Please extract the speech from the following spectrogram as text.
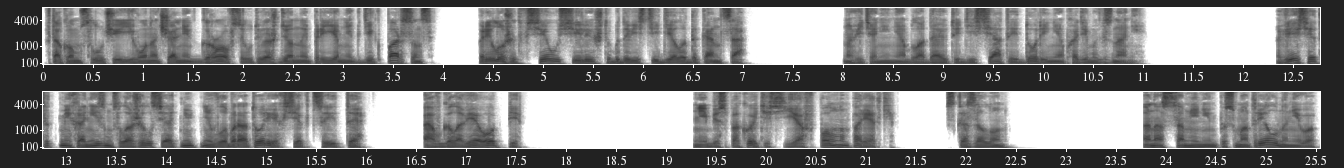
В таком случае его начальник Грофс и утвержденный преемник Дик Парсонс приложат все усилия, чтобы довести дело до конца. Но ведь они не обладают и десятой долей необходимых знаний. Весь этот механизм сложился отнюдь не в лабораториях секции Т, а в голове Оппи. «Не беспокойтесь, я в полном порядке», — сказал он. Она с сомнением посмотрела на него,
